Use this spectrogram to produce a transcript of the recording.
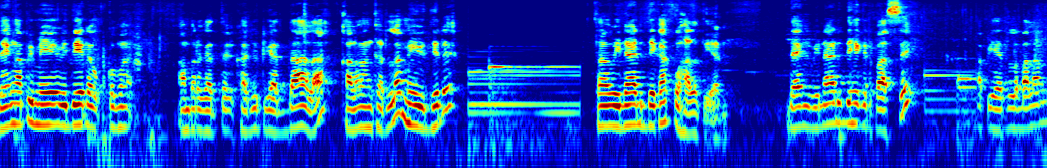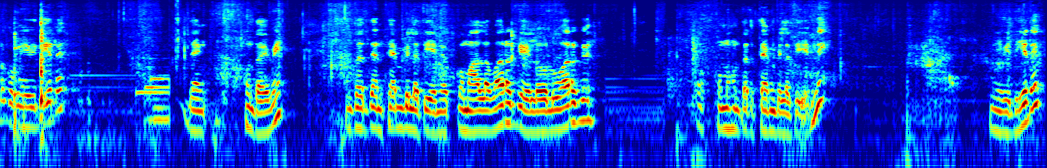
දැන් අපි මේ විදිහට ඔක්කොම අඹරගත්ත කජු ටිකක් දාලා කලවම් කරලා මේ විදිහට තව විනාඩි දෙකක් වහලා තියන්න. දැන් විනාඩි දෙකකට පස්සේ අපි ඇරලා බලන්නකො මේ විදිහට. දැන් හොඳයි මේ. හොඳට දැන් තැම්බිලා තියෙන ඔක්කොම අල වර්ග, එළවලු වර්ග ඔක්කොම හොඳට තැම්බිලා තියෙන්නේ. මේ විදිහට.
